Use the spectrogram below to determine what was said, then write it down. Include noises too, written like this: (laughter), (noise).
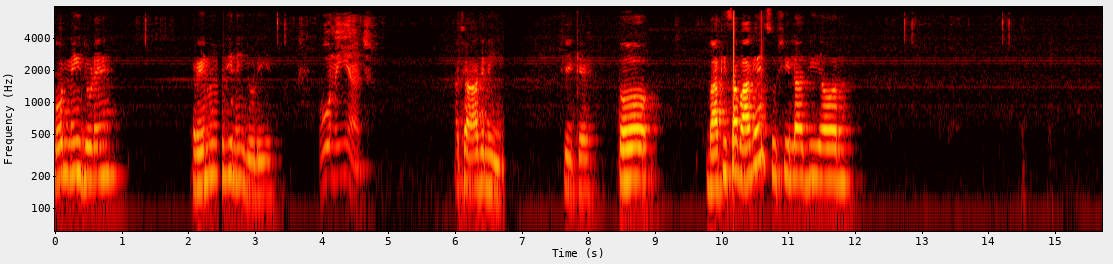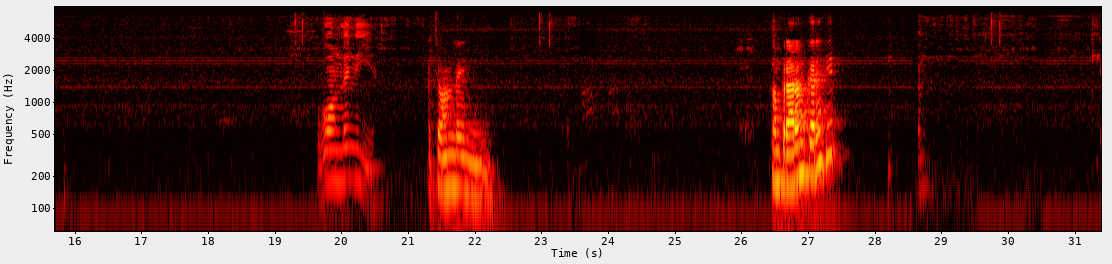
कौन नहीं जुड़े हैं? रेणु जी नहीं जुड़ी है। वो नहीं है आज। अच्छा आज नहीं है। ठीक है। तो बाकी सब आ गए सुशीला जी और वो ऑनलाइन नहीं है। अच्छा ऑनलाइन नहीं है। तो हम प्रारंभ करें फिर?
